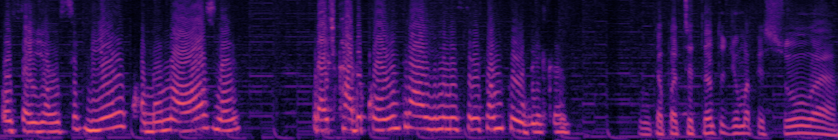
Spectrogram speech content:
ou seja, um civil, como nós, né? Praticado contra a administração pública. Então pode ser tanto de uma pessoa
